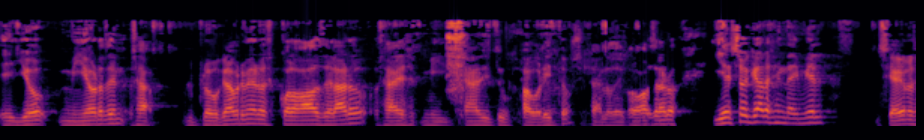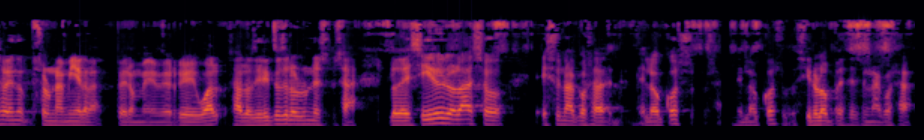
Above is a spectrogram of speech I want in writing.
eh, yo, mi orden, o sea, lo que va primero es Colgados del Aro, o sea, es mi canal de YouTube favorito, o sea, lo de Colgados del Aro. Y eso que ahora sin Daimiel, si alguien no sabiendo, son una mierda, pero me, me, río igual. O sea, los directos de los lunes, o sea, lo de Ciro y lo Lasso es una cosa de locos, o sea, de locos. Ciro López es una cosa.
